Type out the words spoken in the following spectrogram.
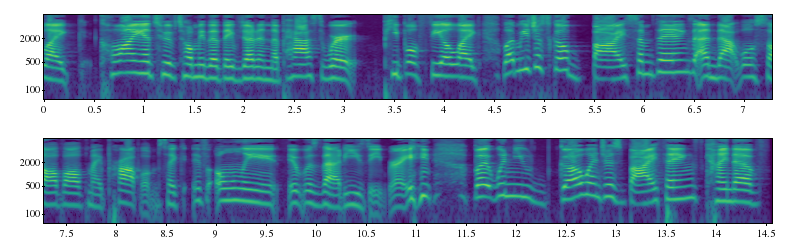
like clients who have told me that they've done in the past where people feel like let me just go buy some things and that will solve all of my problems. Like if only it was that easy right? But when you go and just buy things kind of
